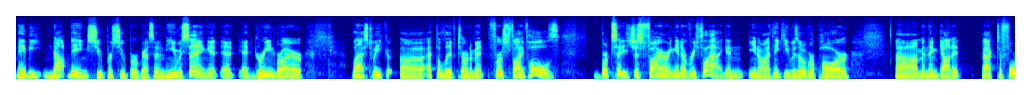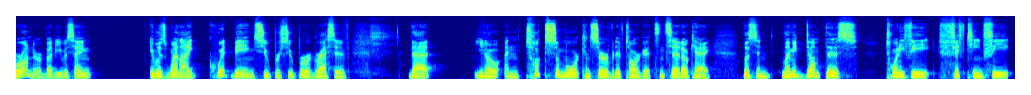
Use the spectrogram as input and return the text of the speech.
maybe not being super, super aggressive. And he was saying it at, at Greenbrier last week uh, at the LIV tournament, first five holes, Brooks said he's just firing at every flag. And, you know, I think he was over par um, and then got it back to four under. But he was saying it was when I quit being super, super aggressive that, you know, and took some more conservative targets and said, okay, listen, let me dump this 20 feet, 15 feet.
